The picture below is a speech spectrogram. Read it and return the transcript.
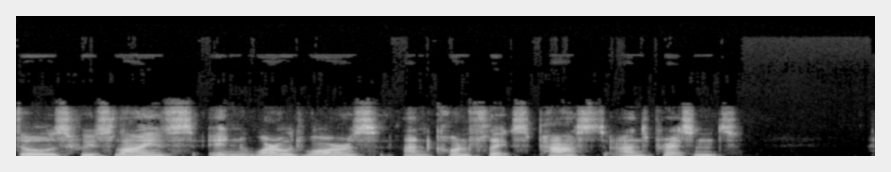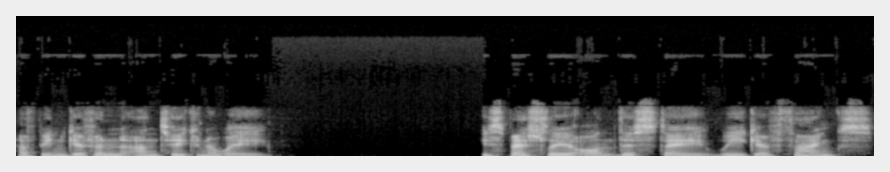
those whose lives in world wars and conflicts past and present have been given and taken away. Especially on this day, we give thanks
